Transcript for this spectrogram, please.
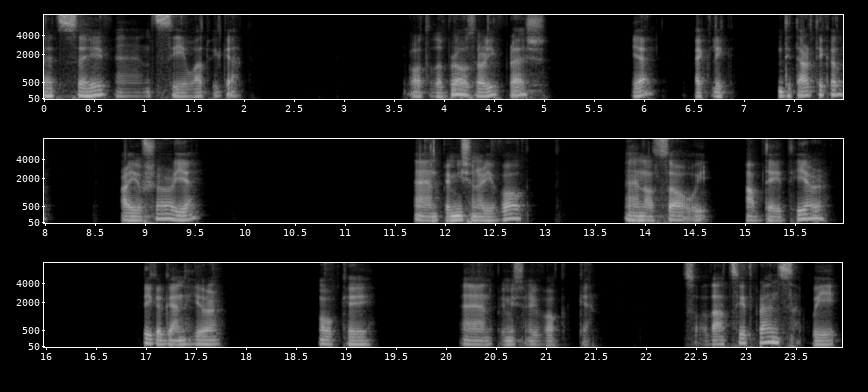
Let's save and see what we got. Go to the browser, refresh. Yeah, if I click edit article, are you sure? Yeah. And permission revoked. And also we update here. Click again here. Okay. And permission revoked again. So that's it, friends. We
